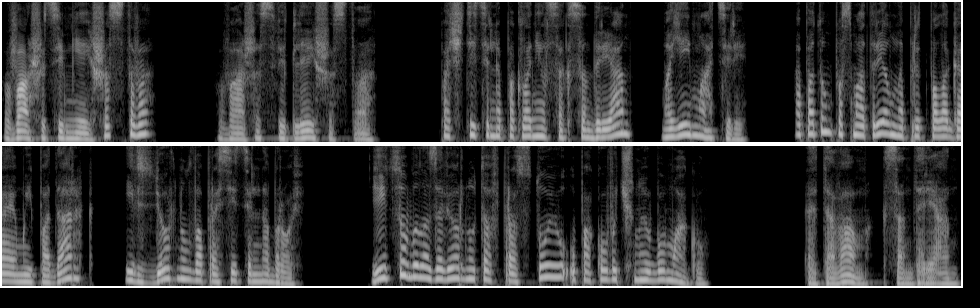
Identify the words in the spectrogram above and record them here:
«Ваше темнейшество?» «Ваше светлейшество», — почтительно поклонился Ксандриан моей матери, а потом посмотрел на предполагаемый подарок и вздернул вопросительно бровь. Яйцо было завернуто в простую упаковочную бумагу. «Это вам, Ксандриан»,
